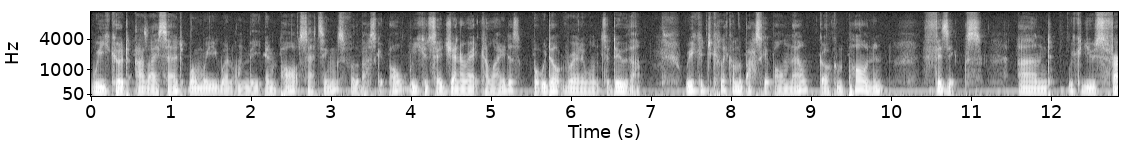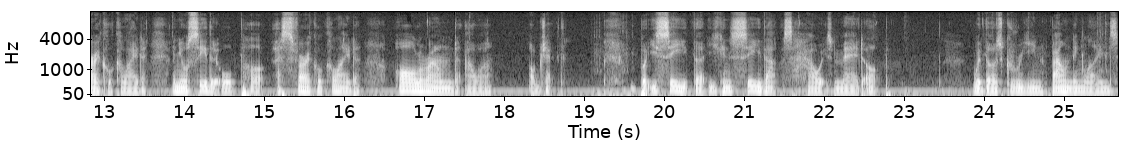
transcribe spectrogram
We could, as I said, when we went on the import settings for the basketball, we could say generate colliders, but we don't really want to do that. We could click on the basketball now, go component, physics, and we could use spherical collider and you'll see that it will put a spherical collider all around our object. But you see that you can see that's how it's made up with those green bounding lines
